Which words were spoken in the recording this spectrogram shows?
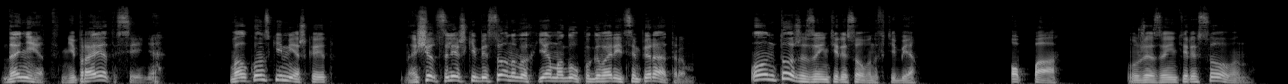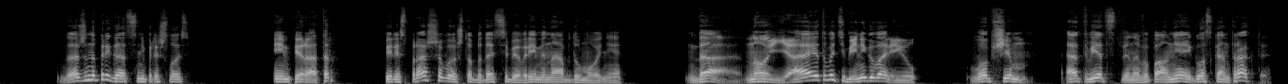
Да нет, не про это, Сеня. Волконский мешкает. Насчет слежки Бессоновых я могу поговорить с императором. Он тоже заинтересован в тебе. Опа! Уже заинтересован. Даже напрягаться не пришлось. Император? Переспрашиваю, чтобы дать себе время на обдумывание. Да, но я этого тебе не говорил. В общем, Ответственно выполняй госконтракты,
